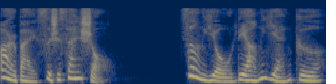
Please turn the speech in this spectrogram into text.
二百四十三首，赠有良言歌。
